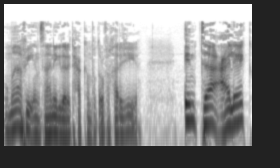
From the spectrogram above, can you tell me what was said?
وما في إنسان يقدر يتحكم في الظروف الخارجية. انت عليك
